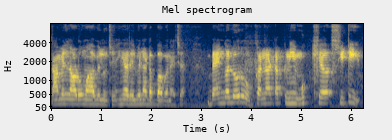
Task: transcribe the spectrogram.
તામિલનાડુમાં આવેલું છે. અહીંયા રેલવેના ડબ્બા બને છે. બેંગલુરુ, કર્ણાટકની મુખ્ય સિટી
